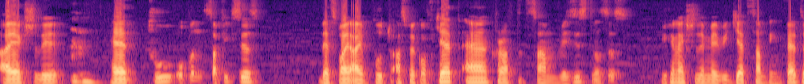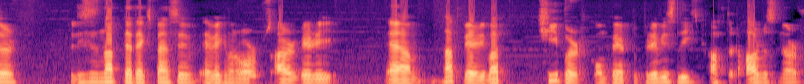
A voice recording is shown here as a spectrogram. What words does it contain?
I actually had two open suffixes. That's why I put aspect of cat and crafted some resistances. You can actually maybe get something better. So this is not that expensive. Awakener orbs are very um, not very but cheaper compared to previous leagues after the harvest nerf.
